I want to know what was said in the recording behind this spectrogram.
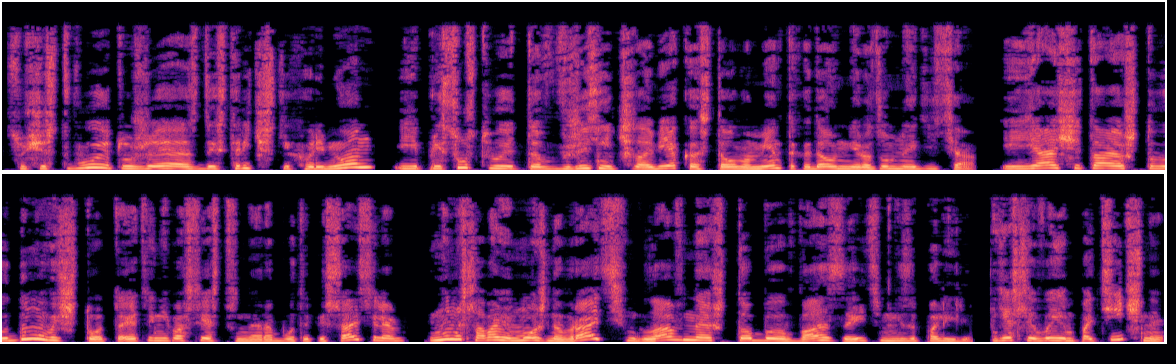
существует уже с доисторических времен и присутствует в жизни человека с того момента, когда он неразумное дитя. И я считаю, что выдумывать что-то – это непосредственная работа писателя. Иными словами, можно врать, главное, чтобы вас за этим не запалили. Если вы эмпатичны,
